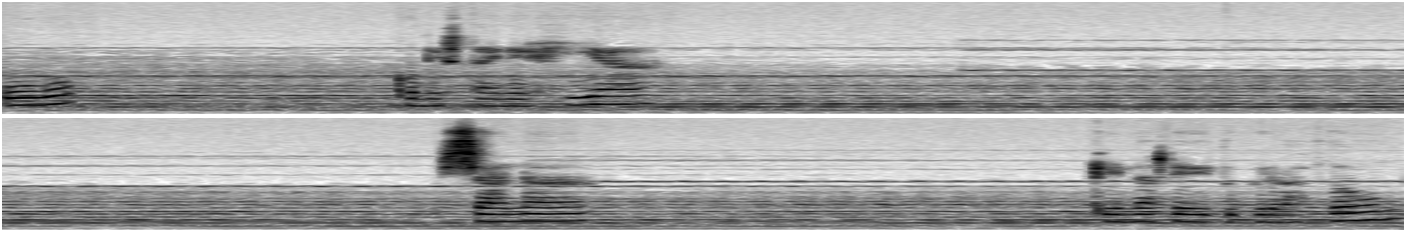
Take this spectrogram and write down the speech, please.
Uno, con esta energía sana que nace de tu corazón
